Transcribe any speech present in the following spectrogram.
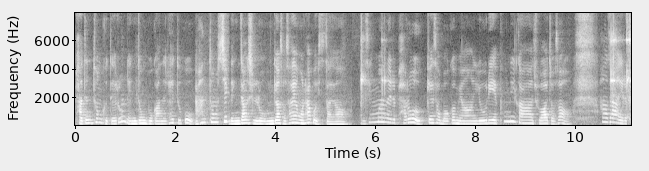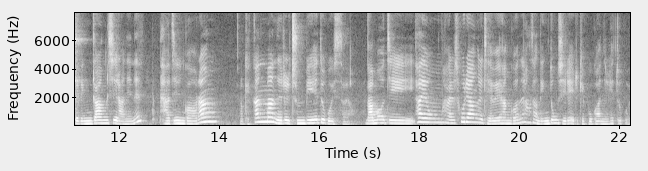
받은 통 그대로 냉동 보관을 해두고 한 통씩 냉장실로 옮겨서 사용을 하고 있어요. 이 생마늘을 바로 으깨서 먹으면 요리의 풍미가 좋아져서 항상 이렇게 냉장실 안에는 다진 거랑 이렇게 깐 마늘을 준비해두고 있어요. 나머지 사용할 소량을 제외한 거는 항상 냉동실에 이렇게 보관을 해두고요.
